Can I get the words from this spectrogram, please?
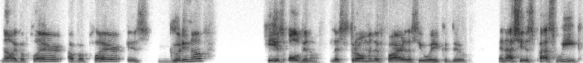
no, if a player, if a player is good enough, he is old enough. Let's throw him in the fire. Let's see what he could do. And actually, this past week,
